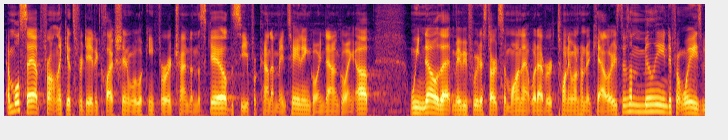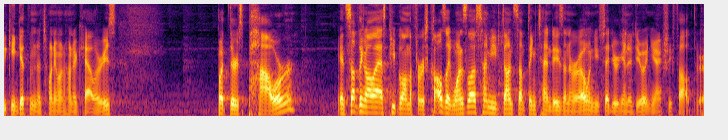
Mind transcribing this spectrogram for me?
And we'll say up front like it's for data collection. We're looking for a trend on the scale to see if we're kind of maintaining, going down, going up. We know that maybe if we were to start someone at whatever 2100 calories, there's a million different ways we can get them to 2100 calories. But there's power and something I'll ask people on the first call is like, when's the last time you've done something 10 days in a row and you said you were going to do it and you actually followed through?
